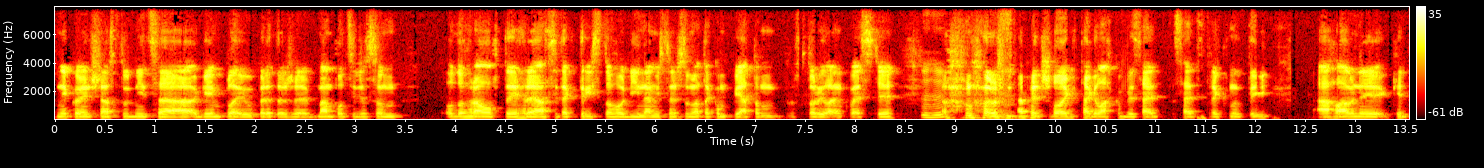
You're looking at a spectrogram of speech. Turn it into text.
nekonečná studnica gameplayu, pretože mám pocit, že som odohral v tej hre asi tak 300 hodín a myslím, že som na takom piatom storyline queste. Mhm. Je človek tak ľahko by side, sidestreknutý. A hlavne, keď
